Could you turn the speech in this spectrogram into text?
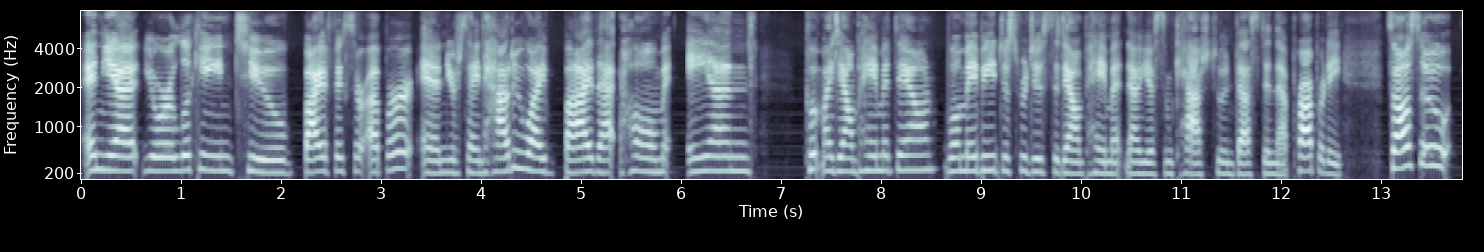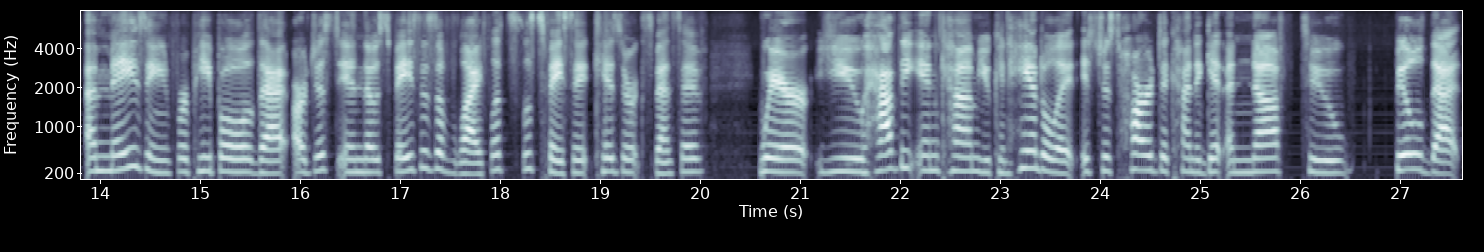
and yet you're looking to buy a fixer upper and you're saying how do i buy that home and put my down payment down? Well maybe just reduce the down payment. Now you have some cash to invest in that property. It's also amazing for people that are just in those phases of life. Let's let's face it kids are expensive where you have the income, you can handle it. It's just hard to kind of get enough to build that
